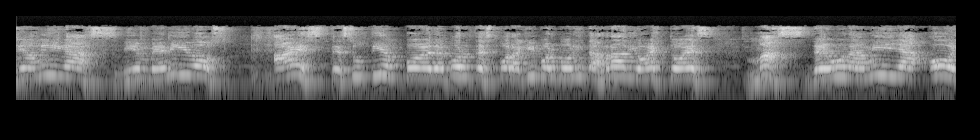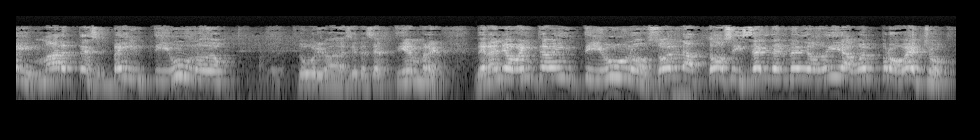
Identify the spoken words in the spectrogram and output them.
y amigas. Bienvenidos a este su tiempo de deportes por aquí por Bonita Radio. Esto es más de una milla hoy, martes 21 de octubre, a decir de septiembre del año 2021. Son las 12 y 6 del mediodía. Buen provecho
